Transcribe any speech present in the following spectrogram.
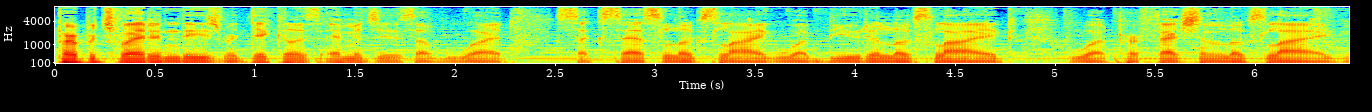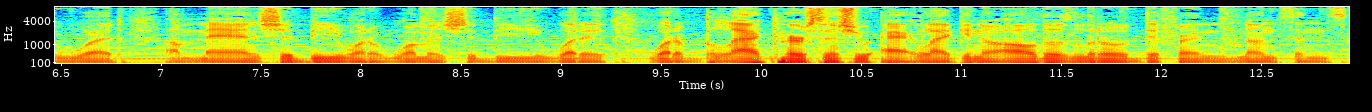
perpetuating these ridiculous images of what success looks like what beauty looks like what perfection looks like what a man should be what a woman should be what a what a black person should act like you know all those little different nonsense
